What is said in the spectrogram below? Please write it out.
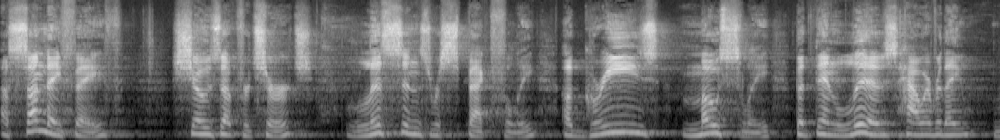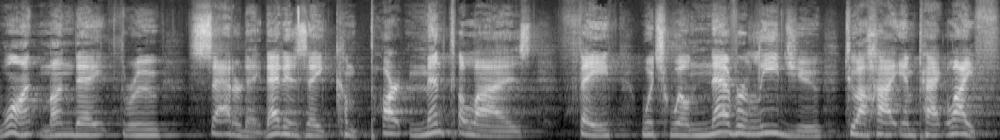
A Sunday faith shows up for church, listens respectfully, agrees mostly, but then lives however they want Monday through Saturday. That is a compartmentalized faith which will never lead you to a high impact life.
